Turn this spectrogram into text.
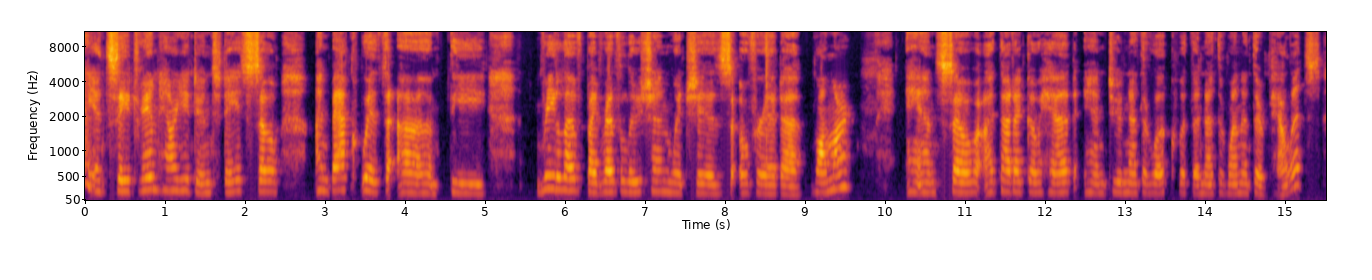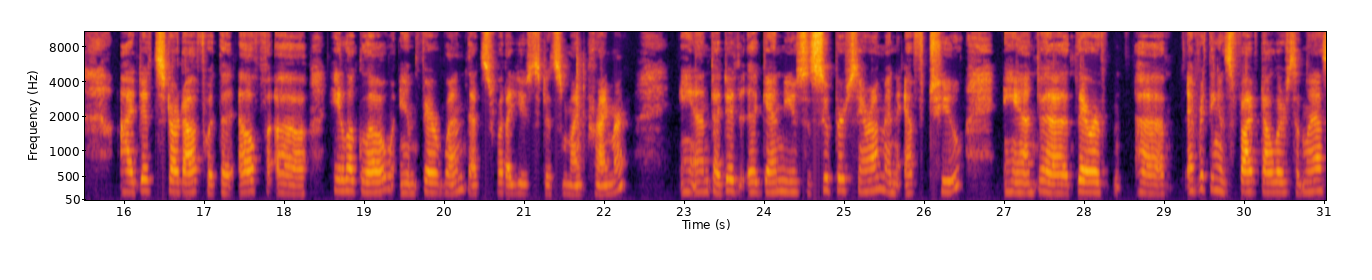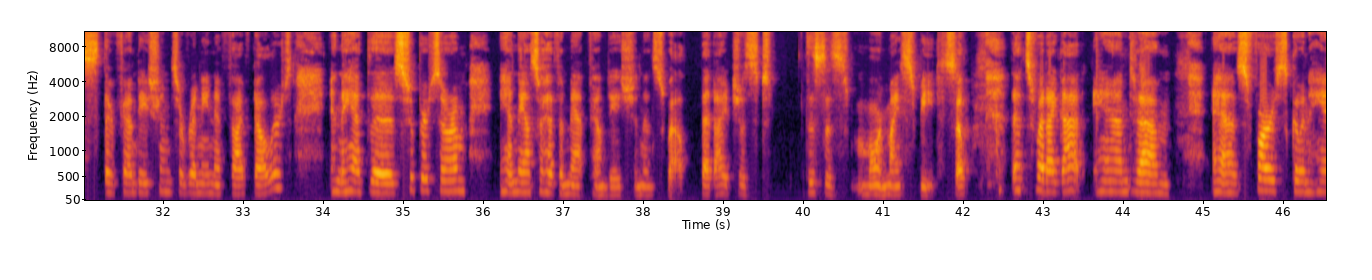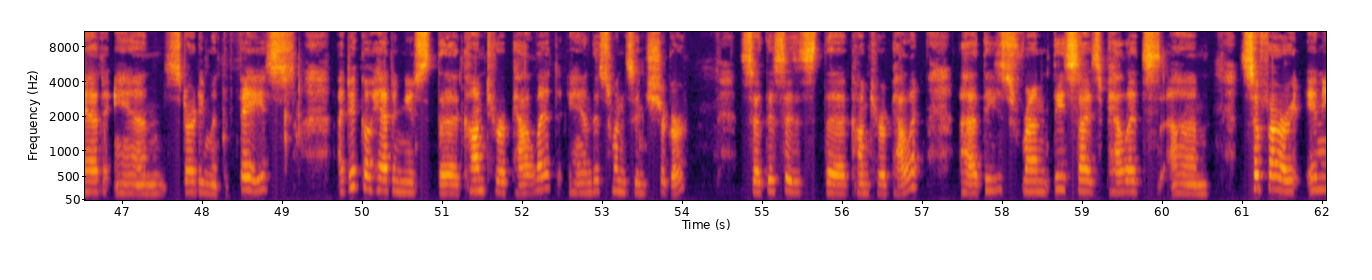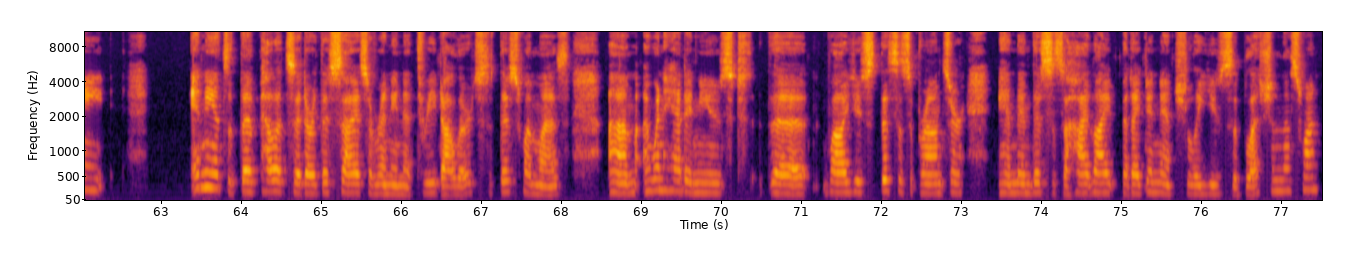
Hi, it's Adrienne. How are you doing today? So I'm back with uh, the Relove by Revolution, which is over at uh, Walmart. And so I thought I'd go ahead and do another look with another one of their palettes. I did start off with the e.l.f. Uh, Halo Glow and Fair One. That's what I used as my primer. And I did again use the Super Serum and F2. And uh, they're uh, everything is $5 and less. Their foundations are running at $5. And they have the Super Serum and they also have a matte foundation as well. But I just, this is more my speed. So that's what I got. And um, as far as going ahead and starting with the face, I did go ahead and use the contour palette. And this one's in Sugar. So this is the contour palette. Uh, these run, these size palettes, um, so far any any of the palettes that are this size are running at $3. This one was. Um, I went ahead and used the, well, I used this as a bronzer and then this is a highlight, but I didn't actually use the blush in this one.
